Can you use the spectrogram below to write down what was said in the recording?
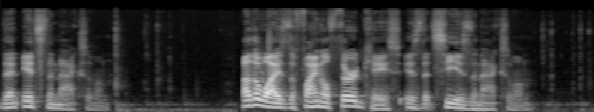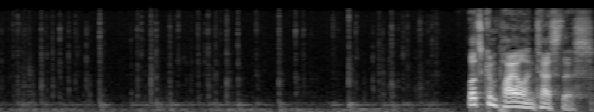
then it's the maximum. Otherwise, the final third case is that C is the maximum. Let's compile and test this.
